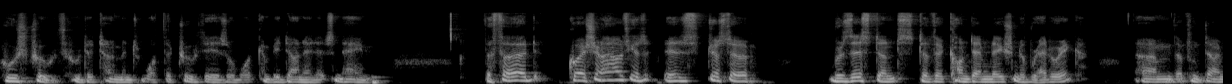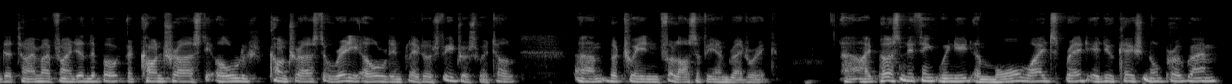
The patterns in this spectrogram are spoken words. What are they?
whose truth, who determines what the truth is or what can be done in its name. The third question I ask is, is just a resistance to the condemnation of rhetoric. Um, that from time to time I find in the book the contrast, the old contrast, already old in Plato's Phaedrus, we're told, um, between philosophy and rhetoric. Uh, I personally think we need a more widespread educational program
